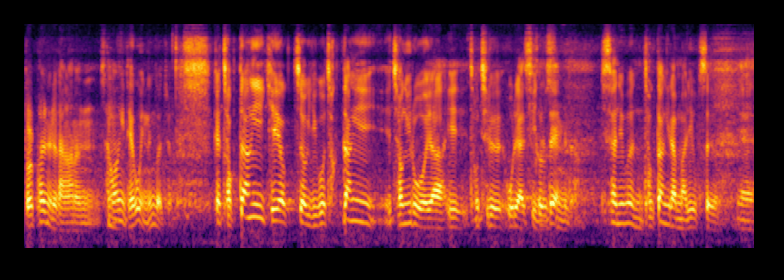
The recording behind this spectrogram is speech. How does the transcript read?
돌판매를 당하는 상황이 되고 있는 거죠. 그러니까 적당히 개혁적이고 적당히 정의로워야 이 정치를 오래 할 수 있는데 그렇습니다. 지사님은 적당이란 말이 없어요. 예.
